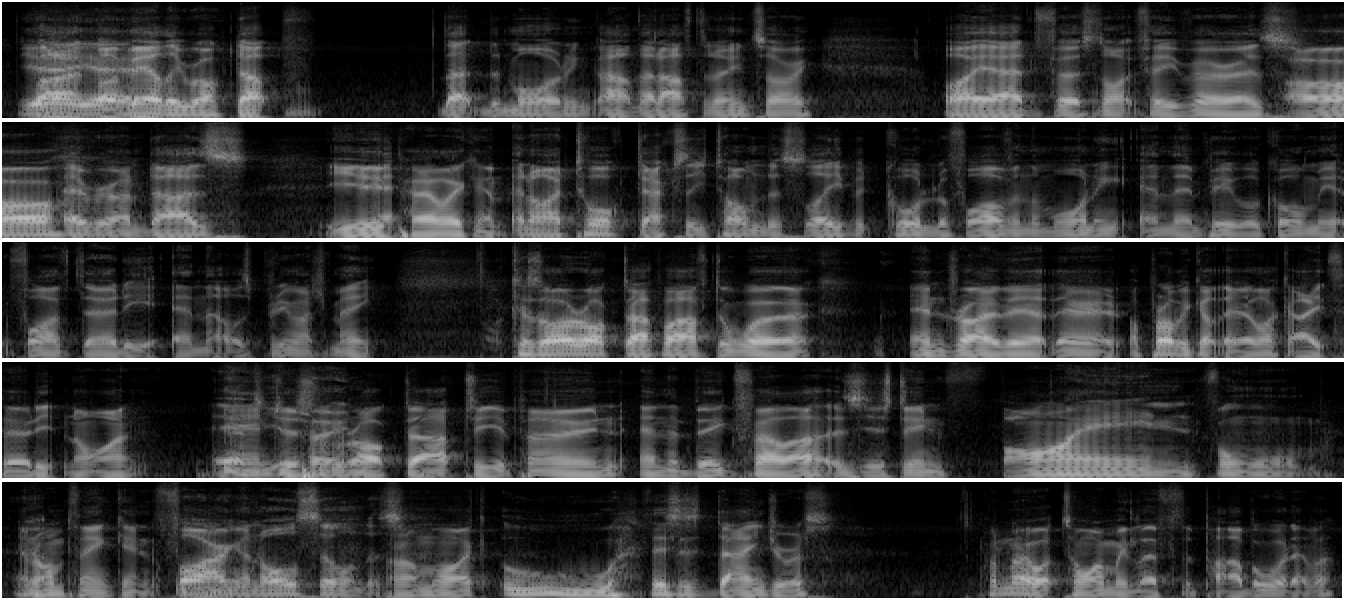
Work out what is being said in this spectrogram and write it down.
yeah, but yeah. I barely rocked up that morning, um, that afternoon. Sorry, I had first night fever as oh, everyone does, you pelican. and I talked actually Tom to sleep at quarter to five in the morning, and then people would call me at five thirty, and that was pretty much me. because I rocked up after work and drove out there. I probably got there like eight thirty at night, to and your just poon. rocked up to Yeppoon, and the big fella is just in fine form, and I'm thinking Firing on all cylinders. I'm like, ooh, this is dangerous. I don't know what time we left the pub or whatever.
